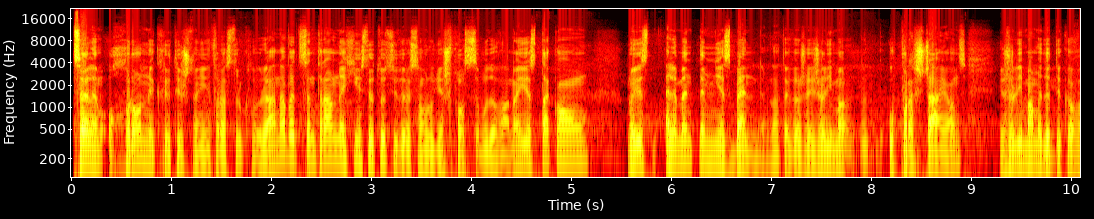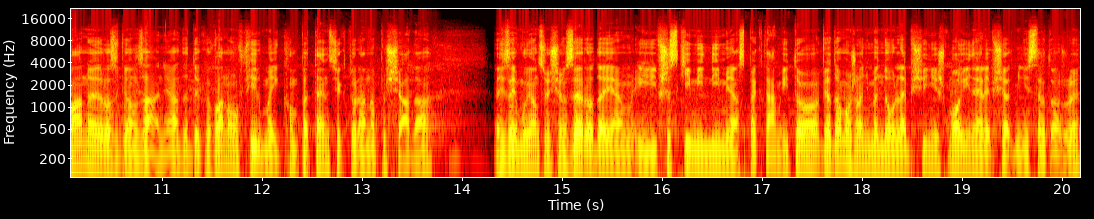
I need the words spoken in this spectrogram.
celem ochrony krytycznej infrastruktury, a nawet centralnych instytucji, które są również w Polsce budowane, jest taką, no jest elementem niezbędnym, dlatego że jeżeli, ma, upraszczając, jeżeli mamy dedykowane rozwiązania, dedykowaną firmę i kompetencje, które ona posiada, zajmującą się zero dayem i wszystkimi innymi aspektami, to wiadomo, że oni będą lepsi niż moi najlepsi administratorzy,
